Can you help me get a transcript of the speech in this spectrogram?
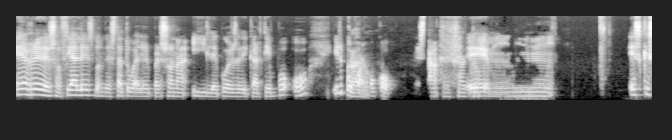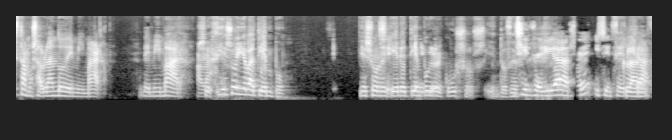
en redes sociales donde está tu buyer persona y le puedes dedicar tiempo o ir poco a poco. Está. Em, es que estamos hablando de mimar, de mimar. y eso lleva tiempo. Y eso requiere tiempo y recursos. Y entonces... Sinceridad, ¿eh? Y sinceridad.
